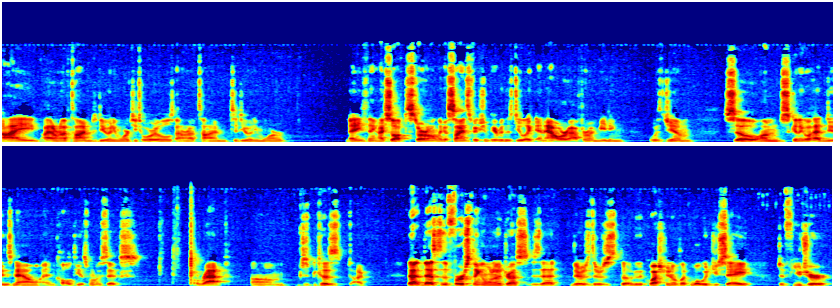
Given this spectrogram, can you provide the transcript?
I I don't have time to do any more tutorials. I don't have time to do any more anything. I still have to start on like a science fiction paper that's due like an hour after my meeting with Jim. So I'm just gonna go ahead and do this now and call DS 106 a wrap. Um, just because I that that's the first thing I want to address is that there's there's the, the question of like what would you say to future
